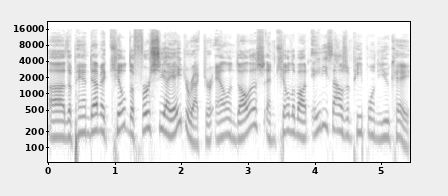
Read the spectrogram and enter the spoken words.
Uh, the pandemic killed the first CIA director, Allen Dulles, and killed about 80,000 people in the UK.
